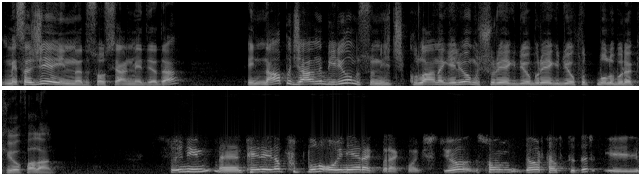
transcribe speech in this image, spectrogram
mesajı yayınladı sosyal medyada. E, ne yapacağını biliyor musun? Hiç kulağına geliyor mu? Şuraya gidiyor, buraya gidiyor, futbolu bırakıyor falan. Söyleyeyim, e, Pereira futbolu oynayarak bırakmak istiyor. Son 4 haftadır e,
